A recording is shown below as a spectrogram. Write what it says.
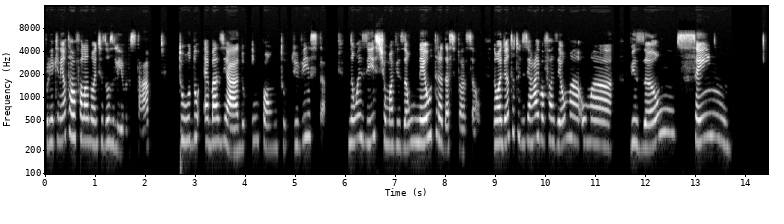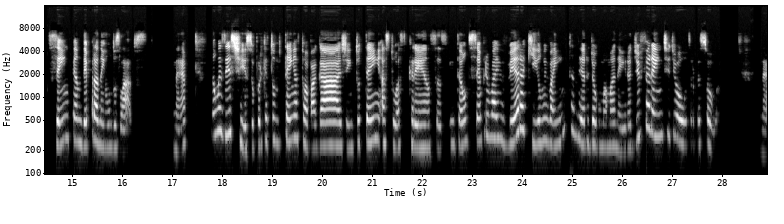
Porque que nem eu estava falando antes dos livros, tá? Tudo é baseado em ponto de vista. Não existe uma visão neutra da situação. Não adianta tu dizer, ah, vou fazer uma, uma visão sem sem pender para nenhum dos lados, né? Não existe isso, porque tu tem a tua bagagem, tu tem as tuas crenças, então tu sempre vai ver aquilo e vai entender de alguma maneira diferente de outra pessoa, né?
